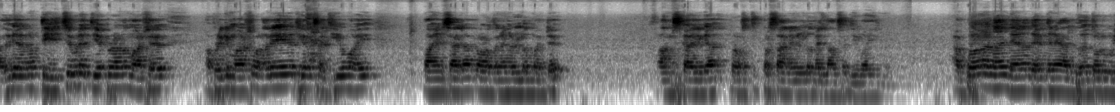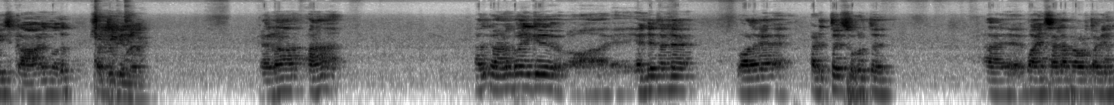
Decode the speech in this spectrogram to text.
അത് കാരണം തിരിച്ചിവിടെ എത്തിയപ്പോഴാണ് മാഷ് അപ്പോഴേക്കും മാഷ് വളരെയധികം സജീവമായി വായനശാല പ്രവർത്തനങ്ങളിലും മറ്റ് സാംസ്കാരിക പ്രസ്ഥാനങ്ങളിലും എല്ലാം സജീവമായിരുന്നു. അപ്പോഴാണ് ഞാൻ അദ്ദേഹത്തിനെ അത്ഭുതത്തോടു കൂടി കാണുന്നതും ശ്രദ്ധിക്കുന്നതും. കാരണം ആ അത് കാണുമ്പോൾ എനിക്ക് എന്റെ തന്നെ വളരെ അടുത്ത സുഹൃത്ത് വായനശാല പ്രവർത്തകനും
